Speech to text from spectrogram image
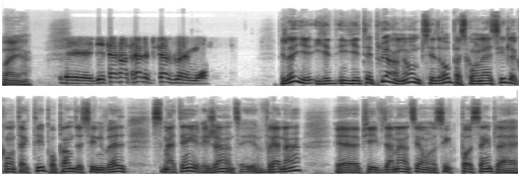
Ouais. hein. Et il était rentré à l'hôpital il y a un mois. Puis là, il, il, il était plus en onde. Puis c'est drôle parce qu'on a essayé de le contacter pour prendre de ses nouvelles ce matin, Régent. Vraiment. Euh, puis évidemment, on sait que pas simple à,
